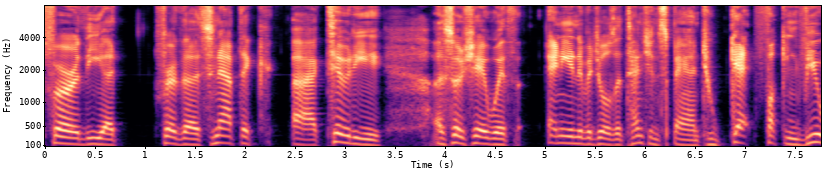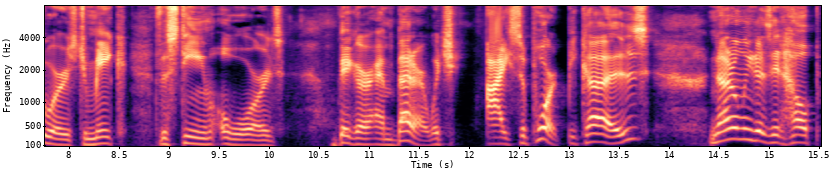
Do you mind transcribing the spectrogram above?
for the uh, for the synaptic uh, activity associated with any individual's attention span to get fucking viewers to make the Steam Awards bigger and better, which I support because not only does it help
